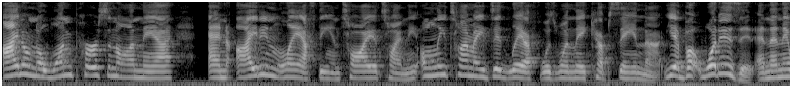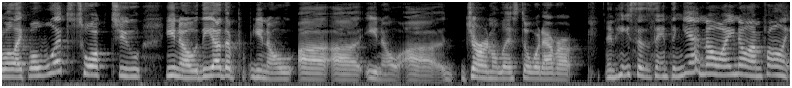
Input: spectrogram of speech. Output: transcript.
I don't know one person on there and I didn't laugh the entire time. The only time I did laugh was when they kept saying that. Yeah, but what is it? And then they were like, "Well, let's talk to you know the other you know uh uh you know uh journalist or whatever." And he says the same thing. Yeah, no, I know, I'm following.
